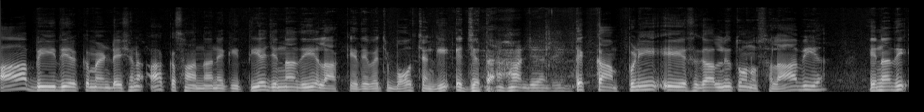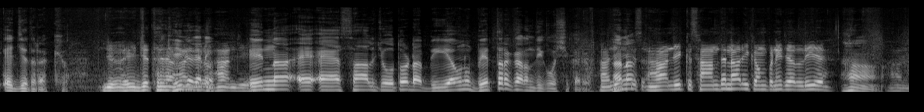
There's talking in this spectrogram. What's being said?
ਆ ਬੀ ਦੀ ਰეკਮੈਂਡੇਸ਼ਨ ਆ ਕਿਸਾਨਾਂ ਨੇ ਕੀਤੀ ਹੈ ਜਿਨ੍ਹਾਂ ਦੀ ਇਲਾਕੇ ਦੇ ਵਿੱਚ ਬਹੁਤ ਚੰਗੀ ਇੱਜ਼ਤ ਹੈ ਹਾਂਜੀ ਹਾਂਜੀ। ਤੇ ਕੰਪਨੀ ਇਸ ਗੱਲ ਨੂੰ ਤੁਹਾਨੂੰ ਸਲਾਹ ਵੀ ਆ ਇਹਨਾਂ ਦੀ ਇੱਜ਼ਤ ਰੱਖਿਓ। ਜੋ ਜਿੱਥੇ ਠੀਕ ਹੈ ਕਿ ਨਹੀਂ? ਹਾਂਜੀ। ਇਹਨਾਂ ਐ- ਇਸ ਸਾਲ ਜੋ ਤੁਹਾਡਾ ਬੀ ਆ ਉਹਨੂੰ ਬਿਹਤਰ ਕਰਨ ਦੀ ਕੋਸ਼ਿਸ਼ ਕਰਿਓ ਹਾਂਜੀ ਹਨਾ? ਕਿਸ- ਹਾਂਜੀ ਕਿਸਾਨ ਦੇ ਨਾਲ ਹੀ ਕੰਪਨੀ ਚੱਲਦੀ ਹੈ। ਹਾਂ। ਹਾਂਜੀ।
